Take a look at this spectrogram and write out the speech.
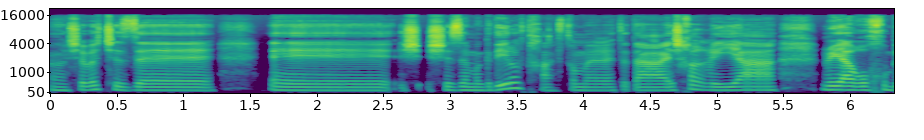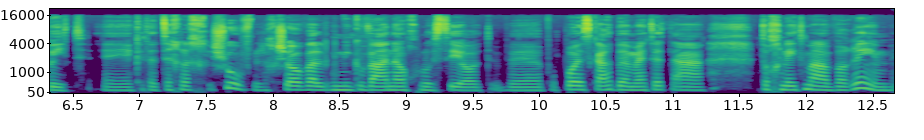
אני חושבת שזה, אה, שזה מגדיל אותך, זאת אומרת, אתה, יש לך ראייה, ראייה רוחבית, כי אתה צריך, שוב, לחשוב על מגוון האוכלוסיות. ואפרופו הזכרת באמת את התוכנית מעברים,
